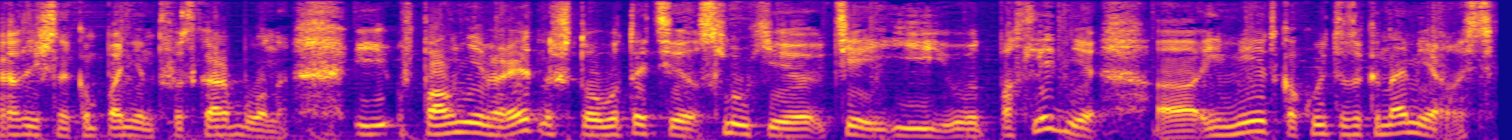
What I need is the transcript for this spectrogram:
различных компонентов из карбона. И вполне вероятно, что вот эти слухи, те и вот последние, а, имеют какую-то закономерность.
